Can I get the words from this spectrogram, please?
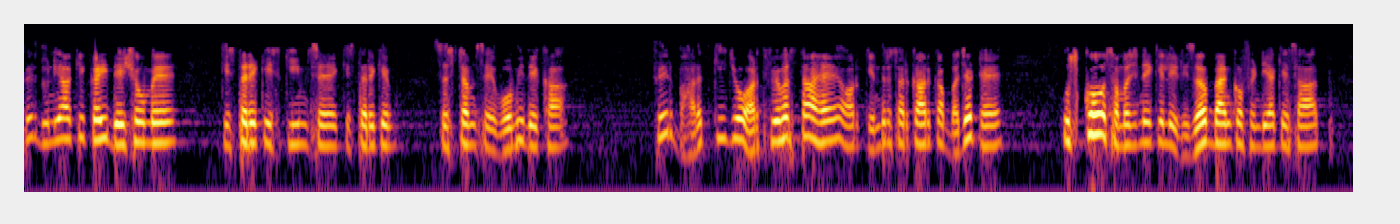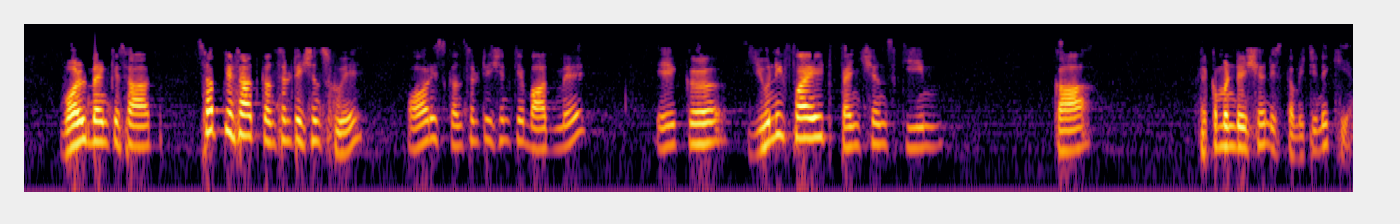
फिर दुनिया के कई देशों में किस तरह की स्कीम्स हैं, किस तरह के सिस्टम्स है, वो भी देखा। फिर भारत की जो अर्थव्यवस्था है और केंद्र सरकार का बजट है, उसको समझने के लिए रिज़र्व बैंक ऑफ़ इंडिया के साथ वर्ल्ड बैंक के साथ सबके साथ कंसल्टेशंस हुए और इस कंसल्टेशन के बाद में एक यूनिफाइड पेंशन स्कीम का रिकमेंडेशन इस कमेटी ने किया।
